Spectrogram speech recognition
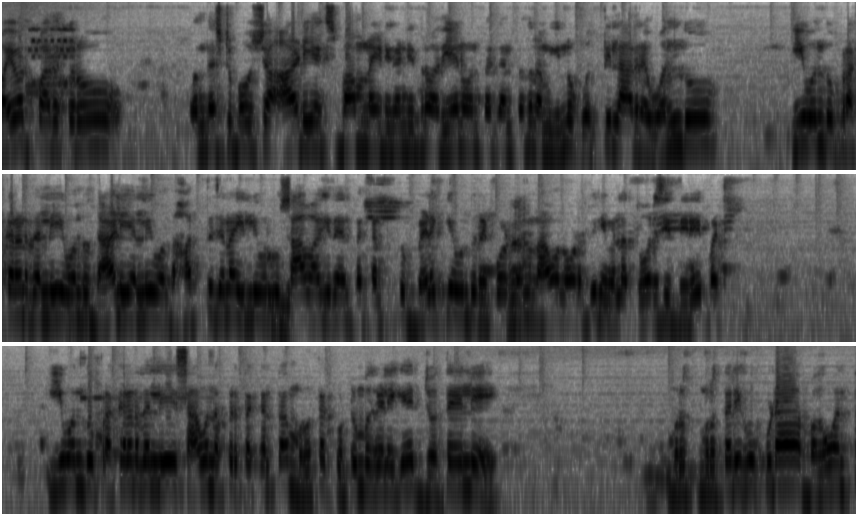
ಭಯೋತ್ಪಾದಕರು ಒಂದಷ್ಟು ಬಹುಶಃ ಆರ್ ಡಿ ಎಕ್ಸ್ ಬಾಂಬ್ನ ಇಟ್ಕೊಂಡಿದ್ರು. ಅದೇನು ಅಂತಕ್ಕಂಥದ್ದು ನಮ್ಗೆ ಇನ್ನೂ ಗೊತ್ತಿಲ್ಲ. ಆದರೆ ಒಂದು ಈ ಒಂದು ಪ್ರಕರಣದಲ್ಲಿ ಒಂದು ದಾಳಿಯಲ್ಲಿ ಒಂದು ಹತ್ತು ಜನ ಇಲ್ಲಿವರೆಗೂ ಸಾವಾಗಿದೆ ಅಂತಕ್ಕಂಥದ್ದು ಬೆಳಗ್ಗೆ ಒಂದು ರಿಪೋರ್ಟ್ ಅನ್ನು ನಾವು ನೋಡಿದ್ವಿ, ನೀವೆಲ್ಲ ತೋರಿಸಿದ್ದೀರಿ. ಬಟ್ ಈ ಒಂದು ಪ್ರಕರಣದಲ್ಲಿ ಸಾವನ್ನಪ್ಪಿರ್ತಕ್ಕಂಥ ಮೃತ ಕುಟುಂಬಗಳಿಗೆ ಜೊತೆಯಲ್ಲಿ ಮೃತ್ ಮೃತರಿಗೂ ಕೂಡ ಭಗವಂತ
